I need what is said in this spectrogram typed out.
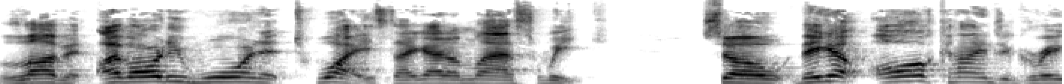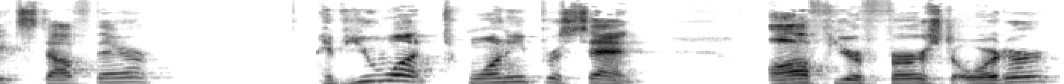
Love it. I've already worn it twice. I got them last week. So they got all kinds of great stuff there. If you want 20% off your first order,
